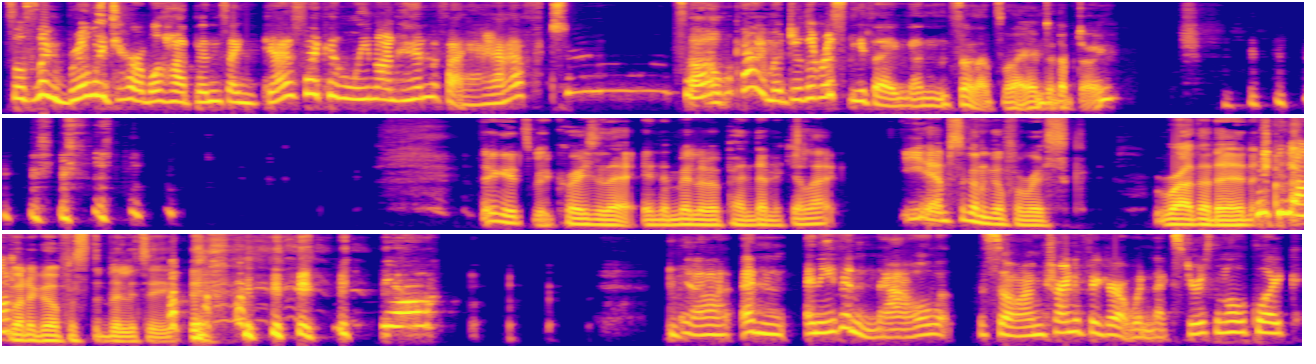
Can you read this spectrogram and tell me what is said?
So something really terrible happens. I guess I can lean on him if I have to. So oh. okay, I'm gonna do the risky thing. And so that's what I ended up doing. I think it's a bit crazy that in the middle of a pandemic, you're like, yeah, I'm still going to go for risk rather than yeah. I'm going to go for stability. yeah. Yeah. And, and even now, so I'm trying to figure out what next year's going to look like.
